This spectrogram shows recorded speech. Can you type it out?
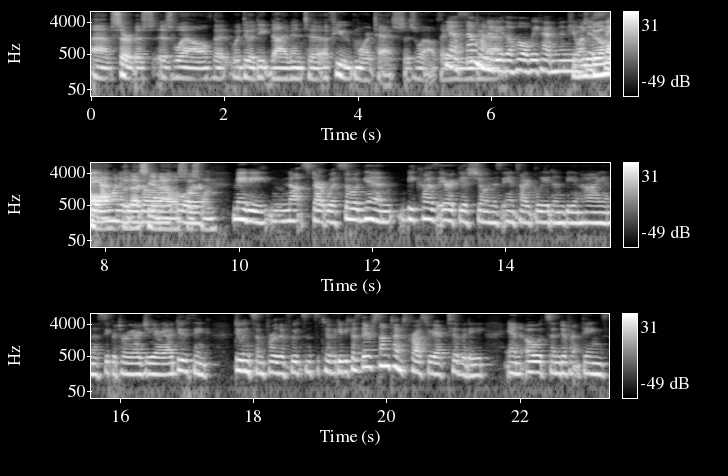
um, service as well that would do a deep dive into a few more tests as well. If they yeah, some want to that. do the whole. We've had many If you want just to do them say, all, I want to do it all, the analysis or one. maybe not start with. So again, because Eric is showing this anti-gluten being high in the secretory IgA, I do think doing some further food sensitivity because there's sometimes cross reactivity in oats and different things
